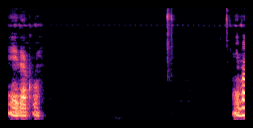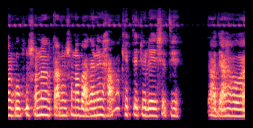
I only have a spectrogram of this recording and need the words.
এই দেখো। এবার গপু সোনা আর কানু সোনা বাগানের হাওয়া খেতে চলে এসেছে। তাজা হাওয়া।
